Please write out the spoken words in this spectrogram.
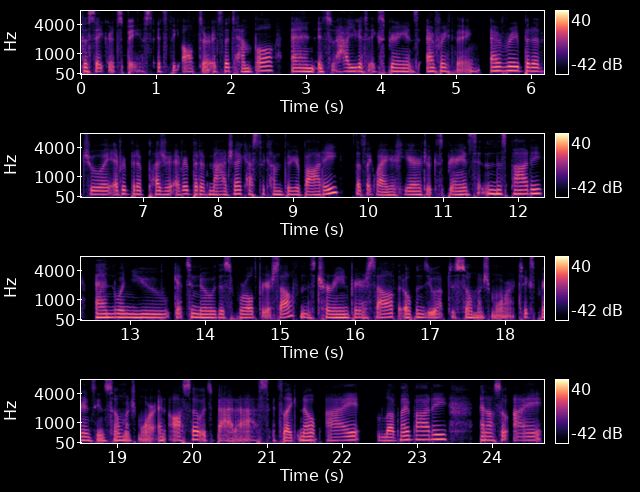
the sacred space. It's the altar, it's the temple, and it's how you get to experience everything. Every bit of joy, every bit of pleasure, every bit of magic has to come through your body. That's like why you're here to experience it in this body. And when you get to know this world for yourself and this terrain for yourself, it opens you up to so much more, to experiencing so much more. And also, it's badass. It's like, nope, I love my body. And also, I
